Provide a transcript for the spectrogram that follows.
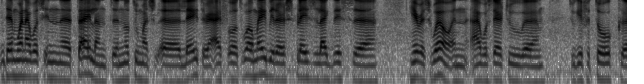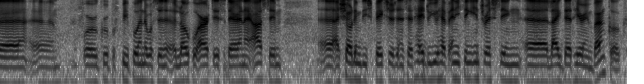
then when I was in uh, Thailand, uh, not too much uh, later, I thought, well, maybe there's places like this uh, here as well. And I was there to um, to give a talk uh, um, for a group of people, and there was a, a local artist there, and I asked him. Uh, I showed him these pictures and said, "Hey, do you have anything interesting like that here in Bangkok?"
